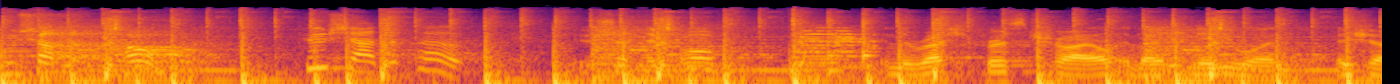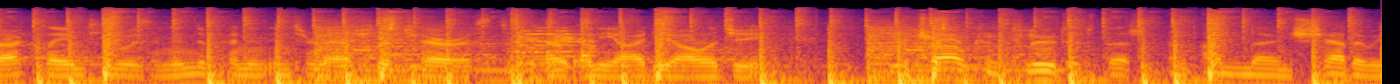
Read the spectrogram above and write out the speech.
Who shot the Pope? Who shot the Pope? Who shot the Pope? In the Rush first trial in 1981, Agca claimed he was an independent international terrorist without any ideology. The trial concluded that an unknown shadowy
